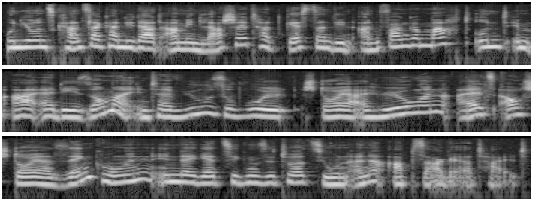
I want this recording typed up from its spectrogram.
Unionskanzlerkandidat Armin Laschet hat gestern den Anfang gemacht und im ARD Sommerinterview sowohl Steuererhöhungen als auch Steuersenkungen in der jetzigen Situation eine Absage erteilt.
